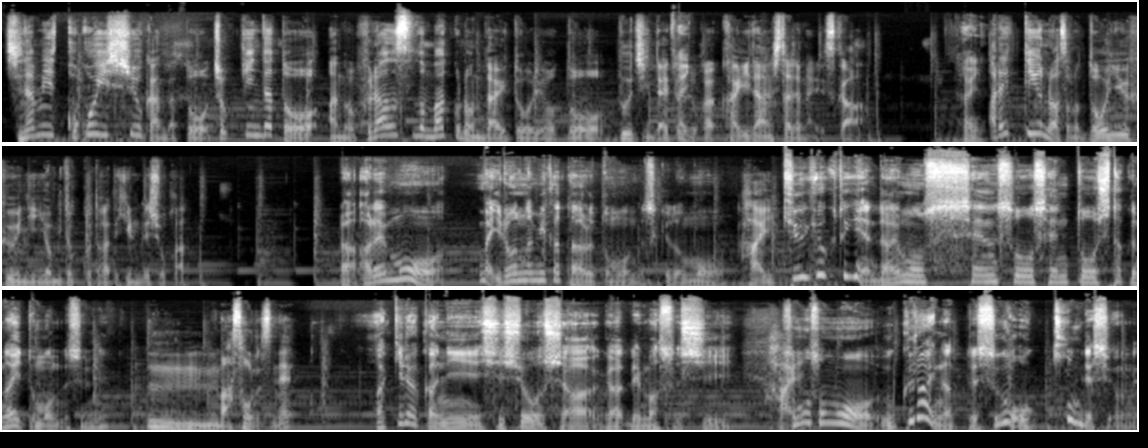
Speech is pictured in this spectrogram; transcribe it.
ちなみに、ここ1週間だと、直近だと、あの、フランスのマクロン大統領とプーチン大統領が会談したじゃないですか。はい。あれっていうのは、その、どういうふうに読み解くことができるんでしょうか？ああれも、まあ、いろんな見方あると思うんですけども、はい。究極的には誰も戦争、戦闘したくないと思うんですよね。うんうんうん、まあそうですね。明らかに死傷者が出ますし、はい。そもそもウクライナってすごい大きいんですよね。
